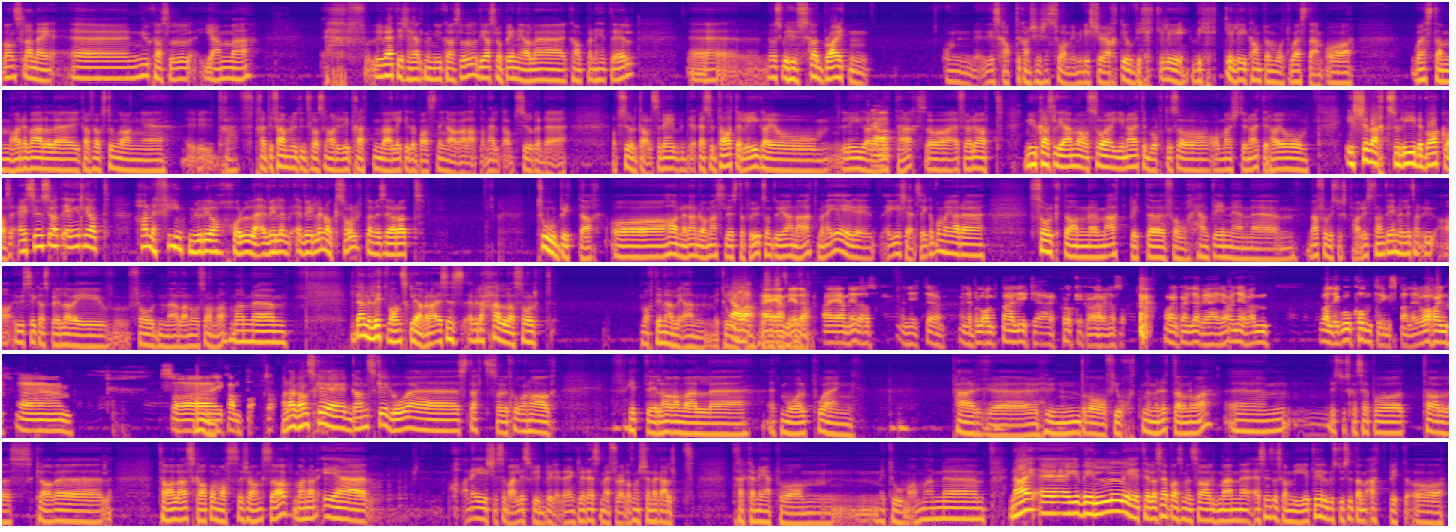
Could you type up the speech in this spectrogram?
vanskeligere enn deg. Uh, Newcastle hjemme Vi vet ikke helt med Newcastle. De har sluppet inn i alle kampene hittil. Nå skal vi huske at Brighton om, De skapte kanskje ikke så mye, men de kjørte jo virkelig, virkelig kampen mot Westham. Og Westham hadde vel eh, hva første omgang 35 eh, minutter ut første gang hadde de 13 vellykkede pasninger eller et eller annet helt absurde, absurde tall. Så det, resultatet ligger jo, ligger jo ja. litt her. Så jeg føler jo at Newcastle hjemme og så United borte så, og Manchester United har jo ikke vært solide bakover. Så jeg syns jo at egentlig at han er fint mulig å holde. Jeg ville, jeg ville nok solgt den hvis jeg hadde hatt to bytter, og han er den du har mest lyst til å få ut, sånn at du gjerne ett. Men jeg er, jeg er, ikke helt sikker på om jeg hadde solgt han med ett bytte for å hente inn en eh, I hvert fall hvis du skal ha lyst til å hente inn en litt sånn usikker spiller i Foden eller noe sånt, da. Men uh, den er litt vanskeligere, da. Jeg synes jeg ville heller solgt Martinelli enn Mitoma. Ja, da, jeg er enig i det. Jeg er enig i det, altså. Han er, ikke, han er på langt nær like klokkeklar, han også. Og han kan levere. Han er jo en veldig god kontringsspiller òg, han. Uh, så mm. i kamper. Så. Han har ganske, ganske gode stats, og jeg tror han har Hittil har han vel uh, et målpoeng per 114. minutt eller noe. hvis du skal se på tallets klare tale. Skaper masse sjanser, men han er Han er ikke så veldig skuddbillig. Det er egentlig det som jeg føler sånn generelt trekker ned på Mitoma. Men uh, Nei, jeg er villig til å se på han som et salg, men jeg syns det skal mye til hvis du sitter med ett bytte og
